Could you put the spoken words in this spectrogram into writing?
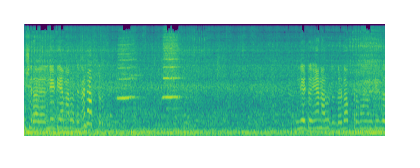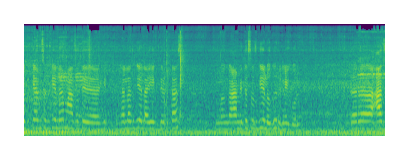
उशिरा लेट येणार होते ना डॉक्टर लेट येणार होतं तर डॉक्टर म्हणून तिचं कॅन्सल केलं. माझं ते हे- ह्यालाच गेला एक दीड तास. मग आम्ही तसंच गेलो घरी निघून. तर आज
